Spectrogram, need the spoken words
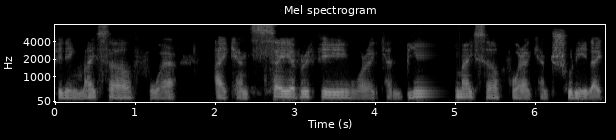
feeling myself, where I can say everything, where I can be myself where I can truly like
